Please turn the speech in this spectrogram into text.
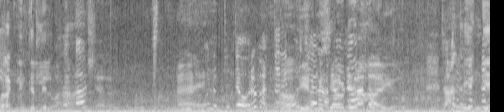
ಬರಕ್ ನಿಂತಿರ್ಲಿಲ್ವಾ? ಅವರು ಬರ್ತಾರೆ ಜಾಗ ಹೆಂಗೆ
